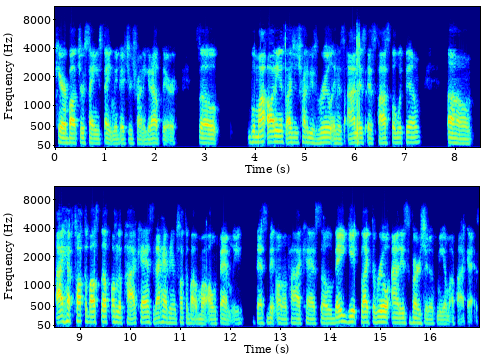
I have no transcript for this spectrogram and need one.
care about your same statement that you're trying to get out there. So with my audience, I just try to be as real and as honest as possible with them. Um, I have talked about stuff on the podcast that I haven't even talked about my own family that's been on a podcast. So they get like the real honest version of me on my podcast.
